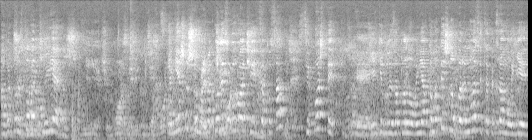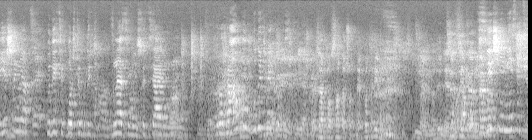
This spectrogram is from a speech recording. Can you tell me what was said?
А використовувати є на що. Ні, чи можна їх не Звісно, що можна, коли скорочується посада, ці кошти, е, які були заплановані, автоматично переносяться. Так само є рішення, куди ці кошти будуть внесені в соціальну програму і будуть використані. Ця посада що, не потрібна? Немає. В січні місяці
